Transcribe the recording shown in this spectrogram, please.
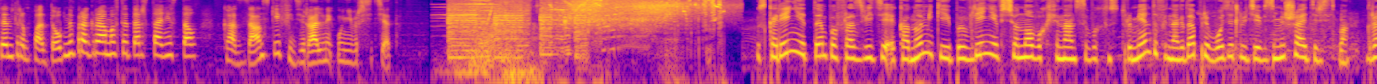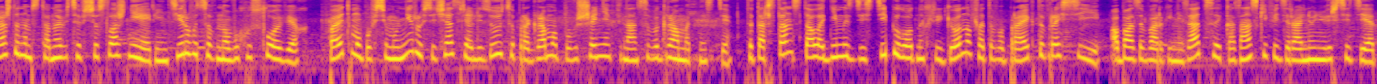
Центром подобной программы в Татарстане стал Казанский федеральный университет. Ускорение темпов развития экономики и появление все новых финансовых инструментов иногда приводит людей в замешательство. Гражданам становится все сложнее ориентироваться в новых условиях. Поэтому по всему миру сейчас реализуется программа повышения финансовой грамотности. Татарстан стал одним из 10 пилотных регионов этого проекта в России, а базовой организации – Казанский федеральный университет.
